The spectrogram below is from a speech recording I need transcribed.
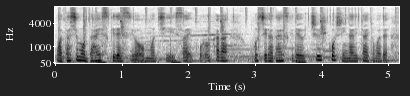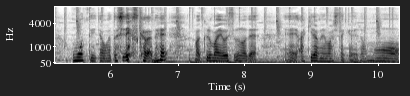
私も大好きですよ。もう小さい頃から星が大好きで宇宙飛行士になりたいとまで思っていた私ですからね、まあ、車用意するので、えー、諦めましたけれども、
